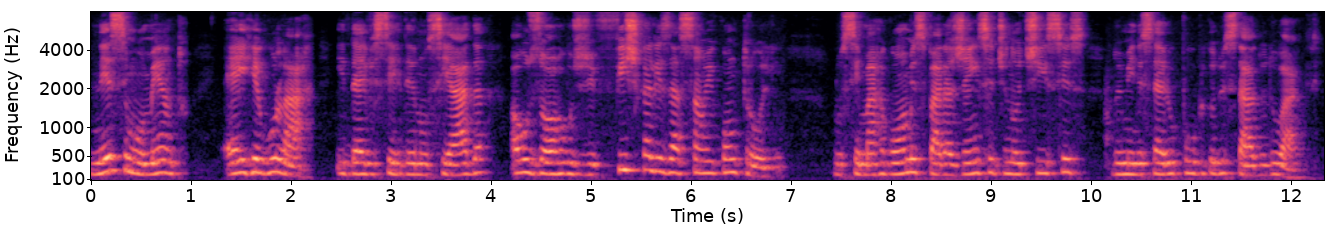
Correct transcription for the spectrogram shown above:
nesse momento é irregular e deve ser denunciada aos órgãos de fiscalização e controle. Lucimar Gomes, para a Agência de Notícias do Ministério Público do Estado do Acre.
